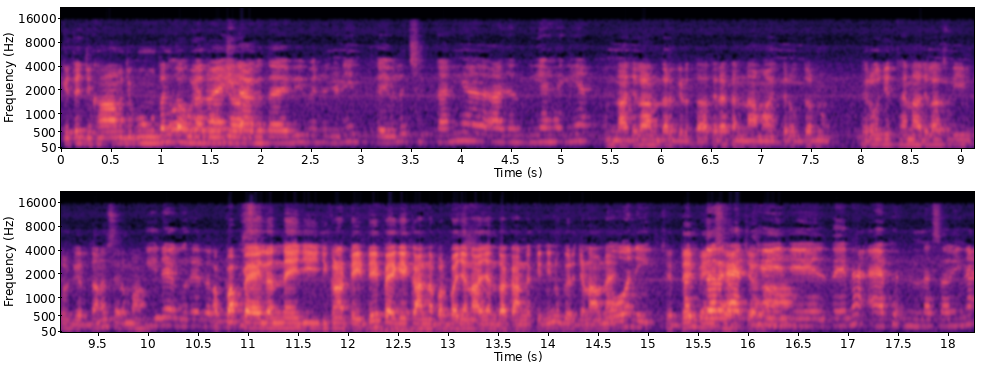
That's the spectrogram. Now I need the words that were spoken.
ਕਿਤੇ ਜ਼ੁਕਾਮ ਜ਼ੁਕੂਮ ਤਾਂ ਨਹੀਂ ਤਾਂ ਹੋਇਆ ਦੋ ਚਾਰ ਲੱਗਦਾ ਹੈ ਵੀ ਮੈਨੂੰ ਜਿਹੜੀਆਂ ਕਈ ਵੇਲੇ ਛਿੱਕਾਂ ਨਹੀਂ ਆ ਆ ਜਾਂਦੀਆਂ ਹੈਗੀਆਂ। ਨਜਲਾ ਅੰਦਰ ਗਿਰਦਾ ਤੇਰਾ ਕੰਨਾ ਮਾ ਇੱਧਰ ਉੱਧਰ ਨੂੰ। ਫਿਰ ਉਹ ਜਿੱਥੇ ਨਜਲਾ ਸਰੀਰ ਪਰ ਗਿਰਦਾ ਨਾ ਸਿਰ ਮਾ ਕੀਰੇ ਗੁਰੇ ਦਾ ਆਪਾਂ ਪੈ ਲੈਨੇ ਜੀ ਜਿਕਣਾ ਟੇਢੇ ਪੈ ਗਏ ਕੰਨ ਪਰ ਵਜਨ ਆ ਜਾਂਦਾ ਕੰਨ ਕਿੰਨੀ ਨੂੰ ਗਿਰ ਜਾਣਾ ਉਹਨੇ। ਉਹ ਨਹੀਂ ਸਿੱਧੇ ਪੈ ਅੰਦਰ ਸਿਰ ਚ, ਇੱਥੇ ਹਾਂ। ਜੇ ਤੇ ਨਾ ਐ ਫਿਰ ਨਸਾਂ ਵੀ ਨਾ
